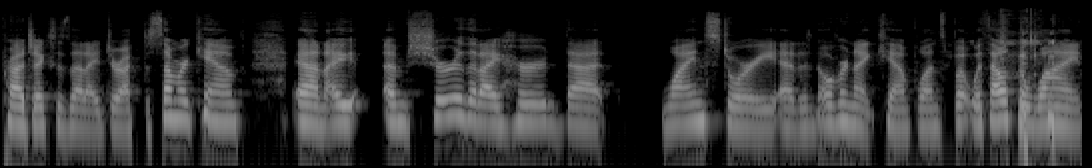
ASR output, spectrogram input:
projects is that I direct a summer camp. And I am sure that I heard that wine story at an overnight camp once, but without the wine.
